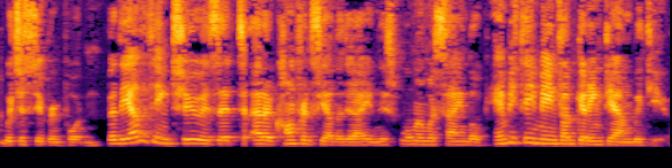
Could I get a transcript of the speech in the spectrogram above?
which is super important. But the other thing too is that at a conference the other day, and this woman was saying, look, empathy means I'm getting down with you.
